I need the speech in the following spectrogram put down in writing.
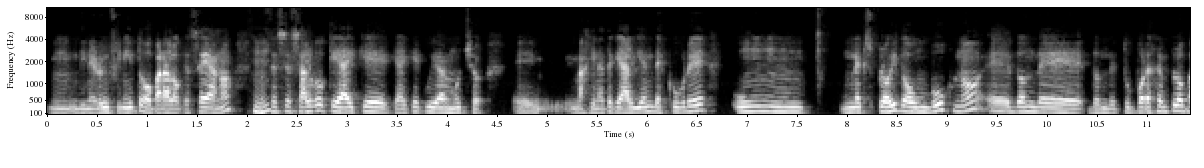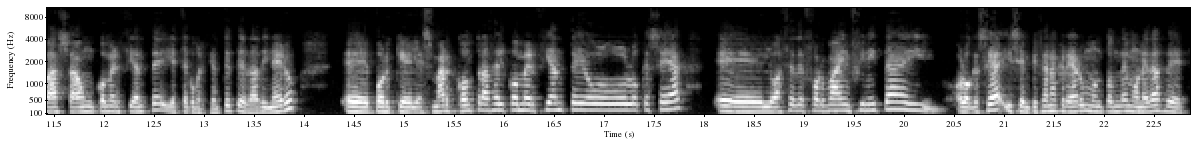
dinero infinito o para lo que sea, ¿no? Entonces es algo que hay que, que hay que cuidar mucho. imagínate que alguien descubre un, un exploit o un bug, ¿no? Eh, donde, donde tú, por ejemplo, vas a un comerciante y este comerciante te da dinero eh, porque el smart contract del comerciante o lo que sea eh, lo haces de forma infinita y, o lo que sea, y se empiezan a crear un montón de monedas de,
